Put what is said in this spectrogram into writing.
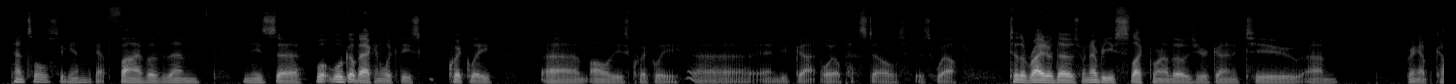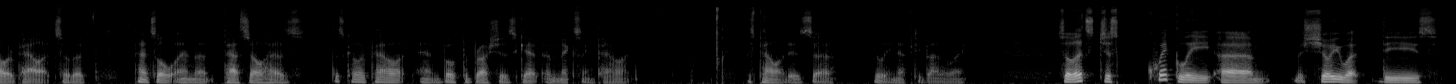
Pencils, again, you got five of them. And these, uh, we'll, we'll go back and look at these quickly, um, all of these quickly, uh, and you've got oil pastels as well to the right of those, whenever you select one of those, you're going to um, bring up a color palette. So the pencil and the pastel has this color palette, and both the brushes get a mixing palette. This palette is uh, really nifty, by the way. So let's just quickly um, show you what these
